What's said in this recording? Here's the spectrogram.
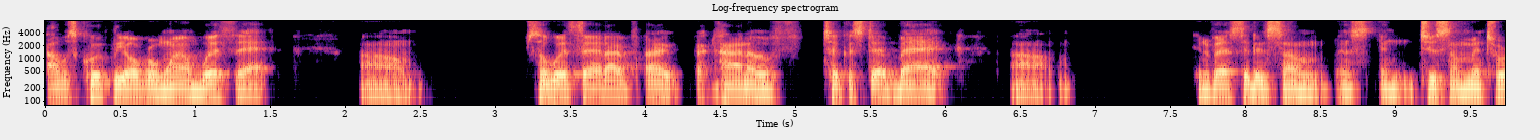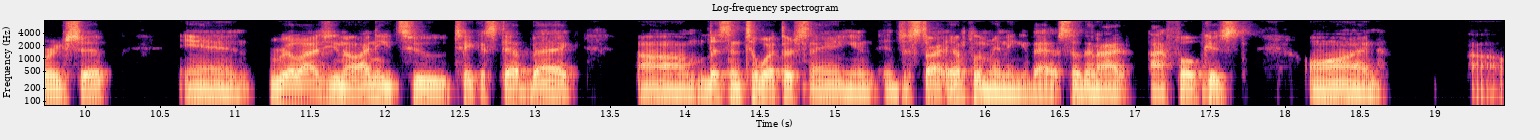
I was quickly overwhelmed with that. Um, so with that, I've, I, I kind of took a step back, um, invested in some into some mentorship, and realized, you know, I need to take a step back, um, listen to what they're saying and, and, just start implementing that. So then I, I focused on uh,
